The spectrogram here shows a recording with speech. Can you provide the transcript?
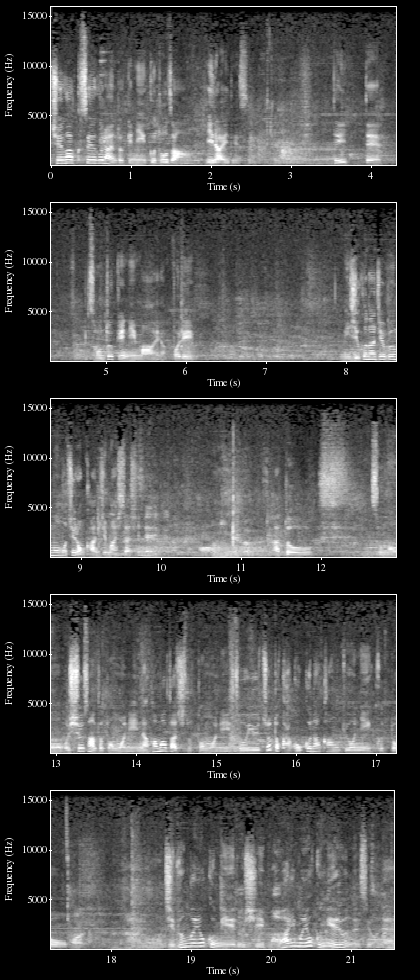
中学生ぐらいの時に行く登山以来です。って言ってその時にまあやっぱり未熟な自分ももちろん感じましたしね、うん、あとそのお師匠さんと共に仲間たちと共にそういうちょっと過酷な環境に行くと、はい、あの自分がよく見えるし周りもよく見えるんですよね。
